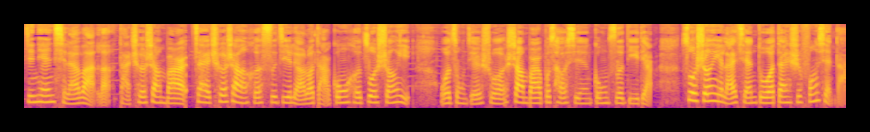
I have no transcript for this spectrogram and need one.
今天起来晚了，打车上班，在车上和司机聊了打工和做生意。我总结说，上班不操心，工资低点儿；做生意来钱多，但是风险大。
